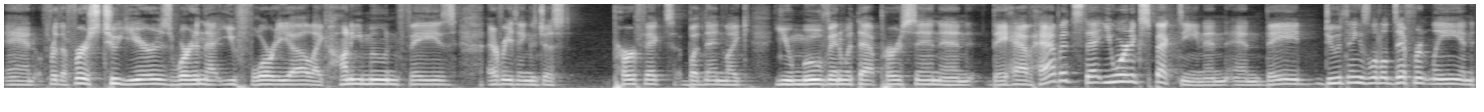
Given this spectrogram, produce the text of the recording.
and for the first 2 years we're in that euphoria like honeymoon phase. Everything's just perfect, but then like you move in with that person and they have habits that you weren't expecting and and they do things a little differently and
